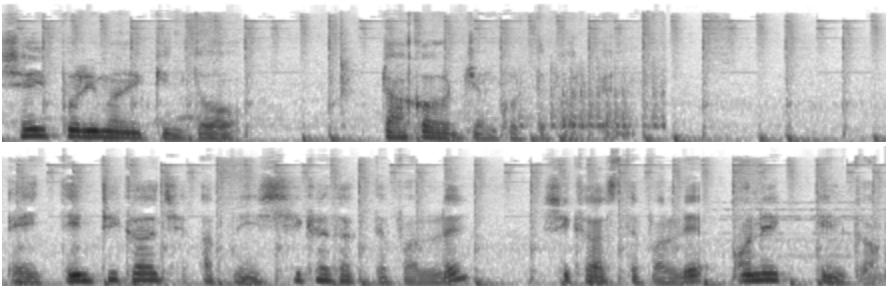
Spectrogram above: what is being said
সেই পরিমাণে কিন্তু টাকা অর্জন করতে পারবেন। এই তিনটি কাজ আপনি শিখে থাকতে পারলে শিখে আসতে পারলে অনেক ইনকাম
